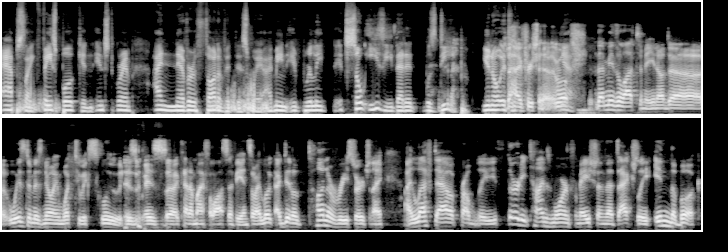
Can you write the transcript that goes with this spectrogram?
apps like facebook and instagram i never thought of it this way i mean it really it's so easy that it was deep you know it's I appreciate it. Well, Yeah. that means a lot to me. You know, the wisdom is knowing what to exclude is is uh, kind of my philosophy. And so I look, I did a ton of research, and I I left out probably thirty times more information that's actually in the book.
